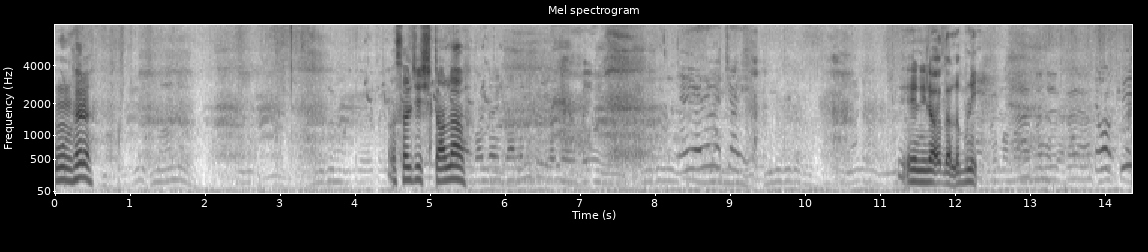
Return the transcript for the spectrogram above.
ਹੁਣ ਫਿਰ ਅਸਲ ਚ ਸਟਾਲਾ ਇਹ ਨਹੀਂ ਲੱਗਦਾ ਲੱਭਣੀ तो की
